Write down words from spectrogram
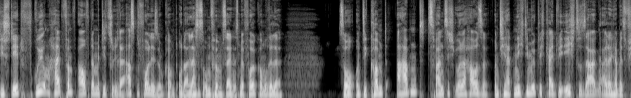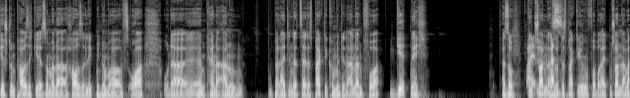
Die steht früh um halb fünf auf, damit die zu ihrer ersten Vorlesung kommt. Oder lass es um fünf sein, ist mir vollkommen Rille. So, und die kommt Abend 20 Uhr nach Hause. Und die hat nicht die Möglichkeit, wie ich, zu sagen, Alter, ich habe jetzt vier Stunden Pause, ich gehe jetzt nochmal nach Hause, leg mich nochmal aufs Ohr. Oder, ähm, keine Ahnung, bereite in der Zeit das Praktikum mit den anderen vor. Geht nicht. Also, Vor geht schon, also das Praktikum vorbereiten schon, aber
